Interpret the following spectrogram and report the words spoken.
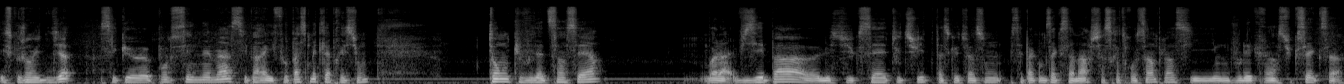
Et ce que j'ai envie de dire, c'est que pour le cinéma, c'est pareil, il faut pas se mettre la pression. Tant que vous êtes sincère, voilà, visez pas euh, le succès tout de suite, parce que de toute façon, c'est pas comme ça que ça marche, ça serait trop simple, hein, si on voulait créer un succès que ça,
